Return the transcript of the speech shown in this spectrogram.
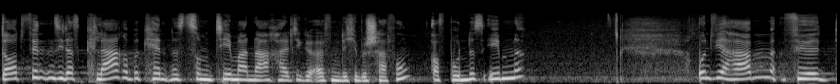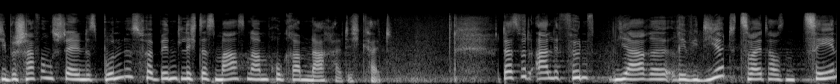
Dort finden Sie das klare Bekenntnis zum Thema nachhaltige öffentliche Beschaffung auf Bundesebene. Und wir haben für die Beschaffungsstellen des Bundes verbindlich das Maßnahmenprogramm Nachhaltigkeit. Das wird alle fünf Jahre revidiert. 2010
